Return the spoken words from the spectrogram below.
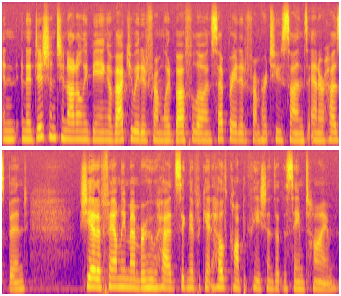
in, in, addition to not only being evacuated from Wood Buffalo and separated from her two sons and her husband, she had a family member who had significant health complications at the same time.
